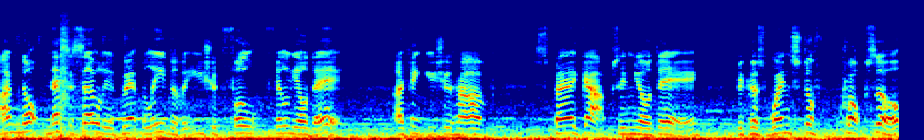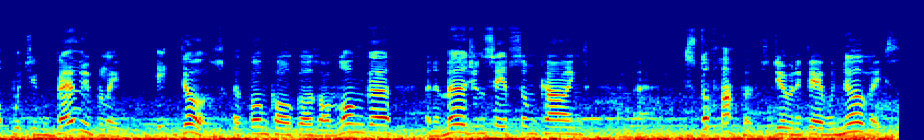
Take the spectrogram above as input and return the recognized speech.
I'm not necessarily a great believer that you should full, fill your day. I think you should have spare gaps in your day because when stuff crops up, which invariably it does, a phone call goes on longer, an emergency of some kind, uh, stuff happens during a day. We know this.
